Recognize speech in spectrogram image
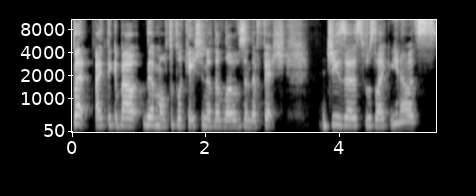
But I think about the multiplication of the loaves and the fish. Jesus was like, you know, it's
